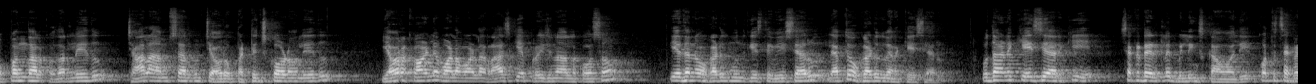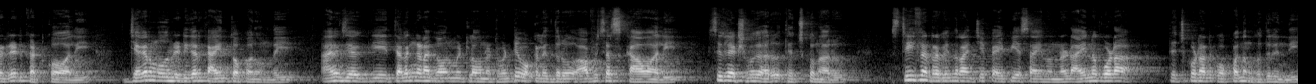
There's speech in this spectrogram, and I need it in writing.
ఒప్పందాలు కుదరలేదు. చాలా అంశాల గురించి ఎవరు పట్టించుకోవడం లేదు. ఎవరి కాళ్ళే వాళ్ళ వాళ్ళ రాజకీయ ప్రయోజనాల కోసం ఏదైనా ఒక అడుగు ముందుకేస్తే వేశారు లేకపోతే ఒక అడుగు వెనకేశారు ఉదాహరణకి కేసీఆర్కి సెక్రటేరియట్లో బిల్డింగ్స్ కావాలి కొత్త సెక్రటేరియట్ కట్టుకోవాలి. జగన్మోహన్ రెడ్డి గారికి ఆయనతో పని ఉంది. ఆయనకి తెలంగాణ గవర్నమెంట్లో ఉన్నటువంటి ఒకళ్ళిద్దరు ఆఫీసర్స్ కావాలి. శ్రీలక్ష్మి గారు తెచ్చుకున్నారు. స్టీఫెన్ రవీంద్ర అని చెప్పి ఐపీఎస్ ఆయన ఉన్నాడు. ఆయన కూడా తెచ్చుకోవడానికి ఒప్పందం కుదిరింది.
